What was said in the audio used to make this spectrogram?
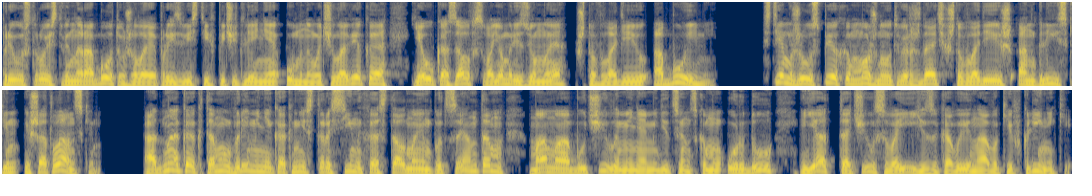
При устройстве на работу, желая произвести впечатление умного человека, я указал в своем резюме, что владею обоими. С тем же успехом можно утверждать, что владеешь английским и шотландским. Однако к тому времени, как мистер Синха стал моим пациентом, мама обучила меня медицинскому урду, и я отточил свои языковые навыки в клинике.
